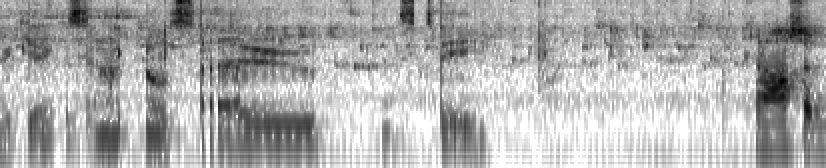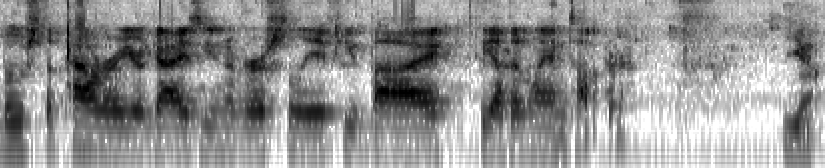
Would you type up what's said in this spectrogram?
Okay, so I can also let's see. Can also boost the power of your guys universally if you buy the other land talker. Yeah.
